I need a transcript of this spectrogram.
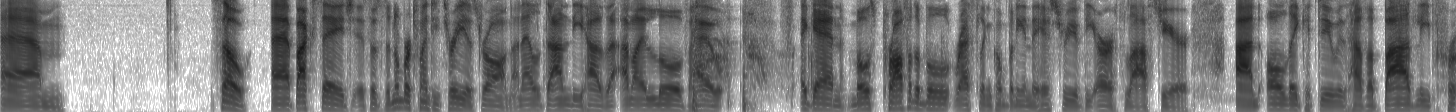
Um. So uh, backstage, so it's the number twenty three is drawn, and El Dandy has it, and I love how, again, most profitable wrestling company in the history of the earth last year, and all they could do is have a badly, pr-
